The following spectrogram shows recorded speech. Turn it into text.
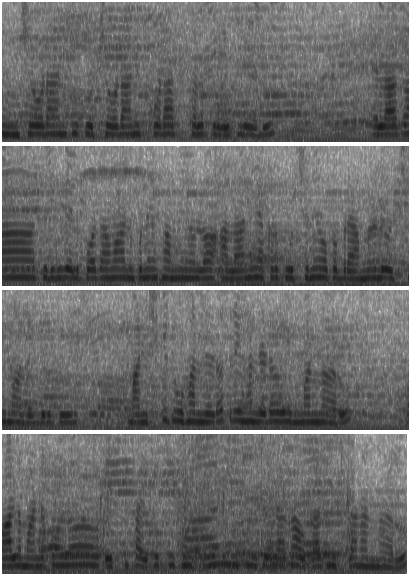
నుంచోవడానికి కూర్చోవడానికి కూడా అస్సలు ప్లేస్ లేదు. ఎలాగా తిరిగి వెళ్ళిపోదామా అనుకునే సమయంలో అలానే అక్కడ కూర్చుని ఒక బ్రాహ్మణుడు వచ్చి మా దగ్గరికి మనిషికి టూ హండ్రెడ్ త్రీ హండ్రెడ్ ఇమ్మన్నారు. వాళ్ళ మండపంలో ఎక్కి పైకెక్కి కూర్చుని చూసేలాగా అవకాశం ఇస్తానన్నారు.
